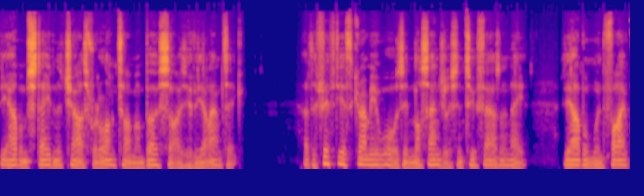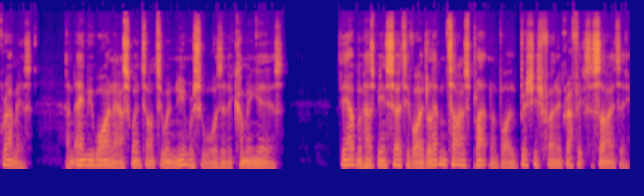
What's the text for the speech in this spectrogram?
the album stayed in the charts for a long time on both sides of the Atlantic. At the 50th Grammy Awards in Los Angeles in 2008, the album won five Grammys, and Amy Winehouse went on to win numerous awards in the coming years. The album has been certified 11 times platinum by the British Phonographic Society.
